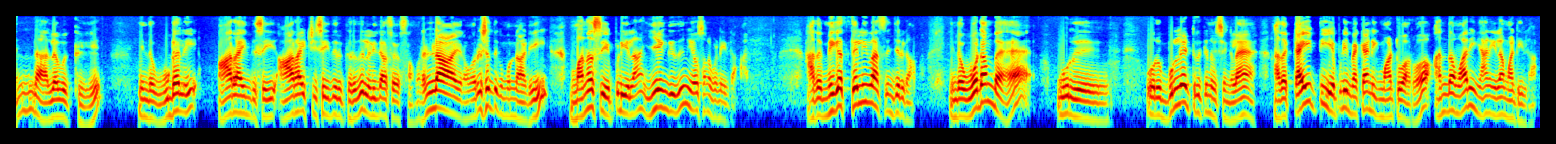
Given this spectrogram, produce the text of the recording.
எந்த அளவுக்கு இந்த உடலை ஆராய்ந்து செய் ஆராய்ச்சி செய்திருக்கிறது லலிதா சகஸ்திரம் ரெண்டாயிரம் வருஷத்துக்கு முன்னாடி மனசு எப்படியெல்லாம் இயங்குதுன்னு யோசனை பண்ணியிருக்கான் அதை மிக தெளிவாக செஞ்சுருக்கான். இந்த உடம்ப ஒரு ஒரு புல்லட் இருக்குன்னு வச்சுங்களேன் அதை கைட்டி எப்படி மெக்கானிக் மாட்டுவாரோ அந்த மாதிரி ஞானிலாம் மாட்டியிருக்கான்.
